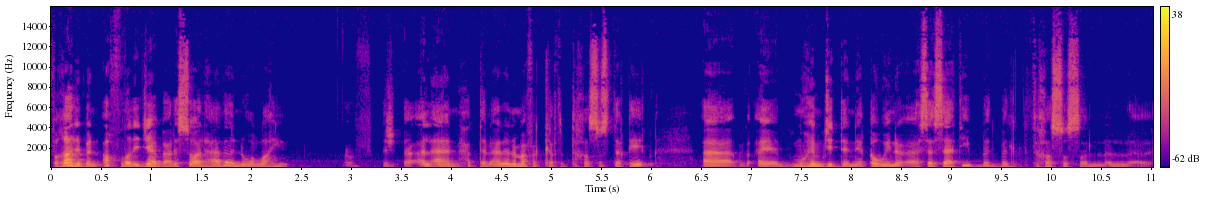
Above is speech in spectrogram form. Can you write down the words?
فغالبا أفضل إجابة على السؤال هذا إنه والله الآن حتى الآن أنا ما فكرت بتخصص دقيق. مهم جدا إني أقوي أساساتي بال- بالتخصص ال- ال-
